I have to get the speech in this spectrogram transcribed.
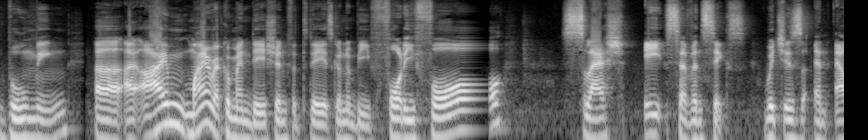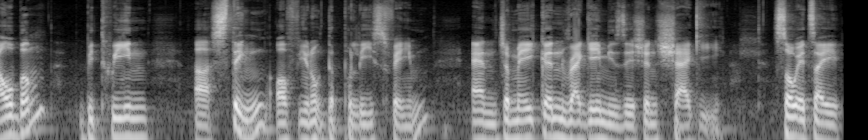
booming, uh, I, I'm my recommendation for today is going to be 44 slash 876, which is an album between uh, Sting of you know the Police fame and Jamaican reggae musician Shaggy. So it's a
